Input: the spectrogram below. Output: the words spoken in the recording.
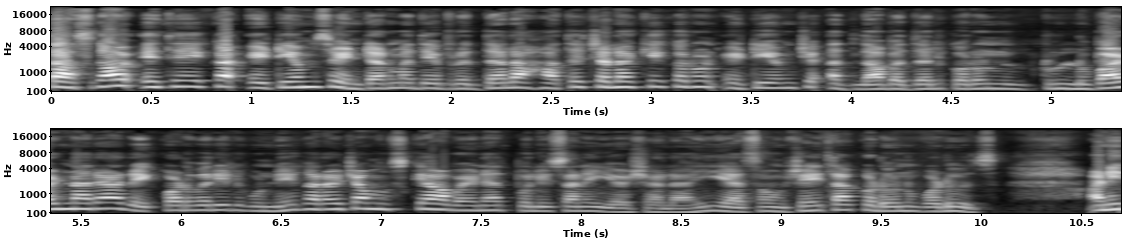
तासगाव येथे एका एटीएम सेंटरमध्ये वृद्धाला हातचलाकी करून एटीएमची अदलाबदल करून लुबाडणाऱ्या रेकॉर्डवरील गुन्हेगाराच्या मुसक्या आवळण्यात पोलिसांनी यश आलं आहे. या संशयिताकडून वडूज आणि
